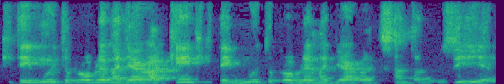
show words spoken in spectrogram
que tem muito problema de erva quente, que tem muito problema de erva de Santa Luzia,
